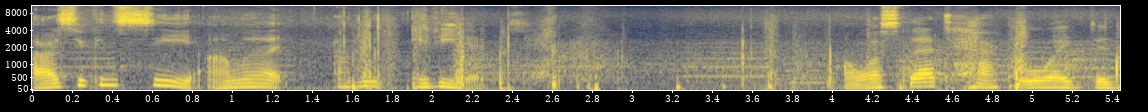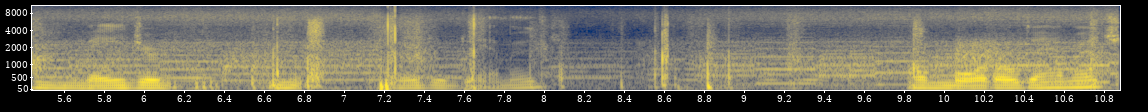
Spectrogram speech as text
As you can see, I'm a I'm an idiot. Unless that tackle like did major major damage or mortal damage.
